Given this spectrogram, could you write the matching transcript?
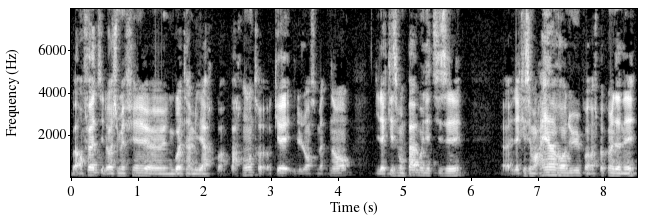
bah, en fait, il aurait jamais fait euh, une boîte à un milliard, quoi. Par contre, ok, il le lance maintenant, il a quasiment pas monétisé, il a quasiment rien vendu pendant je sais pas combien d'années.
